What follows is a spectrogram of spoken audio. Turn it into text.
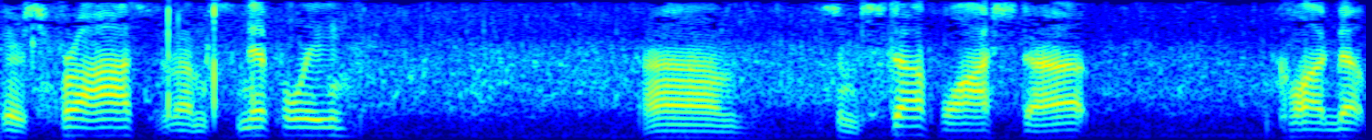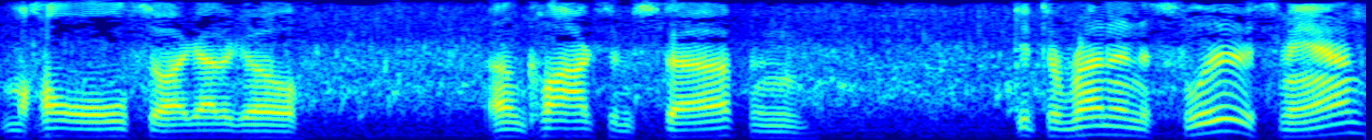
There's frost, and I'm sniffly. Um, some stuff washed up, clogged up my holes, so I gotta go unclog some stuff and get to running the sluice, man.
